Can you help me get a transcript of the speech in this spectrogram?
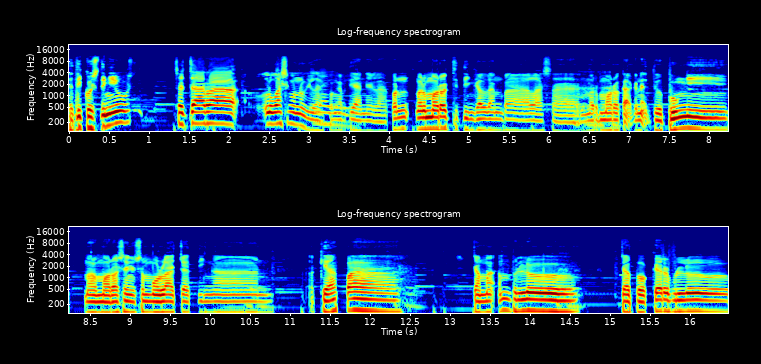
Jadi ghosting itu secara luas ngono lah iya, pengertiannya lah. Kon moro-moro ditinggal tanpa alasan, moro-moro gak kena dihubungi, moro-moro sing semula chattingan. Lagi apa? Sudah maem belum? Sudah boker belum?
